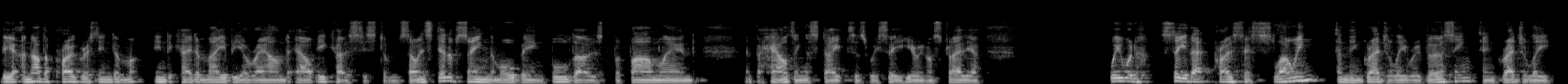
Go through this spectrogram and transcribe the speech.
The, another progress indicator may be around our ecosystem. So instead of seeing them all being bulldozed for farmland and for housing estates, as we see here in Australia, we would see that process slowing and then gradually reversing and gradually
